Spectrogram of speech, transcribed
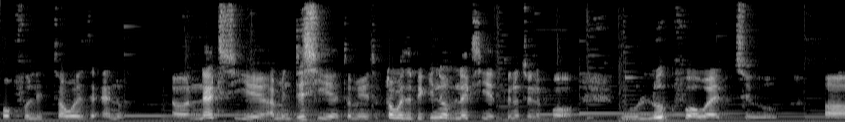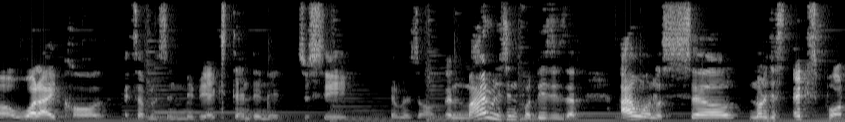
hopefully towards the end of uh, next year, I mean this year, towards the beginning of next year, 2024, we will look forward to uh, what I call establishing, maybe extending it to see the result. And my reason for this is that I want to sell, not just export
